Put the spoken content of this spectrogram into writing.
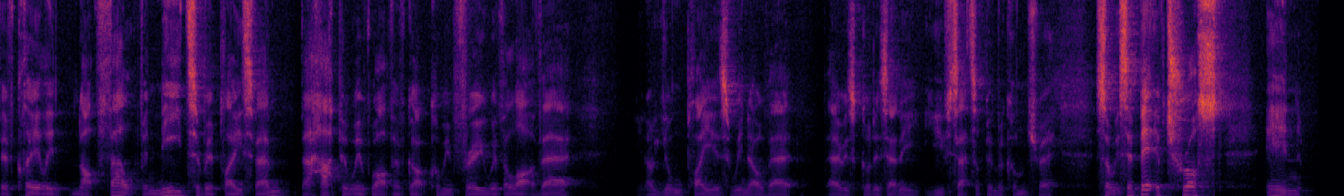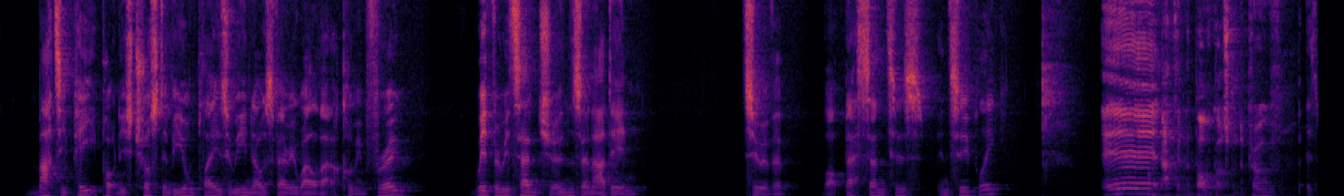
they've clearly not felt the need to replace them. They're happy with what they've got coming through with a lot of their, you know, young players. We know they're they're as good as any youth set up in the country. So it's a bit of trust in Matty Peet putting his trust in the young players who he knows very well that are coming through, with the retentions and adding two of the what best centres in Super League. Uh, I think they've both got something to prove. And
